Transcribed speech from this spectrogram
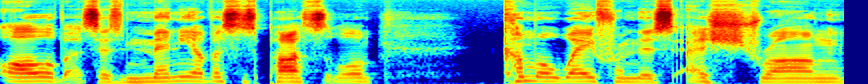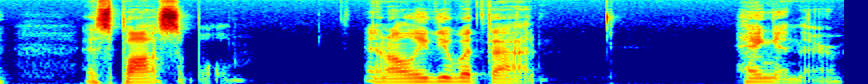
all of us, as many of us as possible, come away from this as strong as possible. And I'll leave you with that. Hang in there.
